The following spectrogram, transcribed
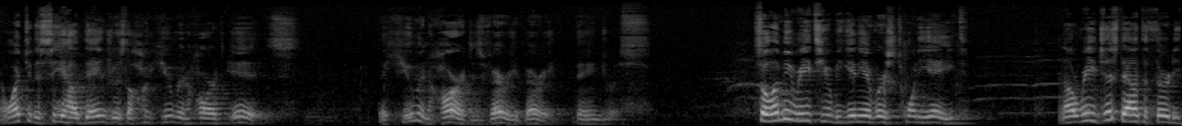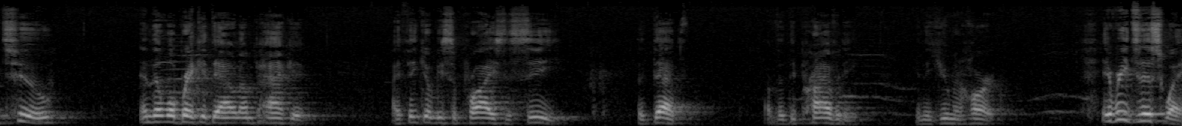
I want you to see how dangerous the human heart is. The human heart is very, very dangerous. So let me read to you beginning at verse 28, and I'll read just down to 32, and then we'll break it down, unpack it. I think you'll be surprised to see the depth of the depravity in the human heart. It reads this way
